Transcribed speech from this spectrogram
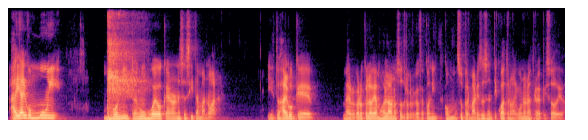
Hay algo muy bonito en un juego que no necesita manual. Y esto es algo que me recuerdo que lo habíamos hablado nosotros, creo que fue con, con Super Mario 64 en alguno de nuestros episodios.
